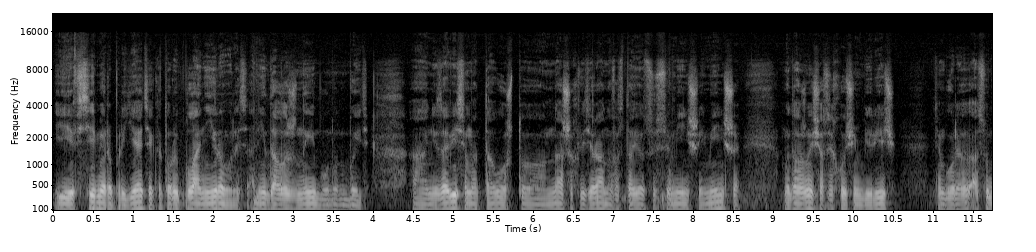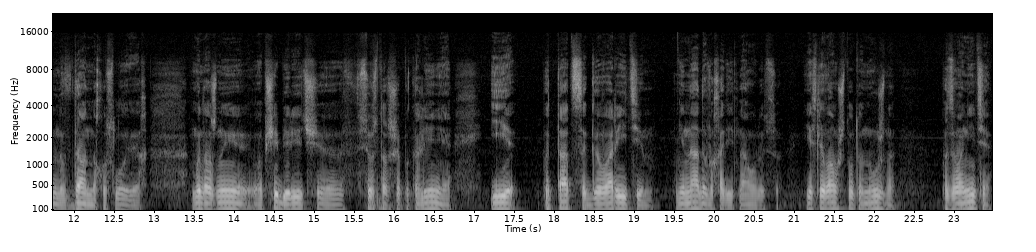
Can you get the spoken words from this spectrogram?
И все мероприятия, которые планировались, они должны будут быть. А независимо от того, что наших ветеранов остается все меньше и меньше, мы должны сейчас их очень беречь, тем более особенно в данных условиях. Мы должны вообще беречь все старшее поколение и пытаться говорить им, не надо выходить на улицу. Если вам что-то нужно, позвоните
